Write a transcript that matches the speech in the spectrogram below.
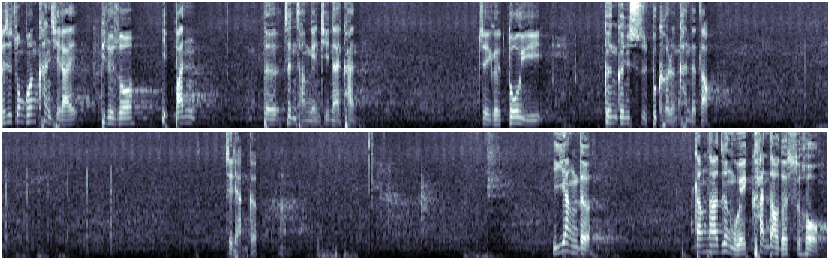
可是中观看起来，譬如说一般的正常眼睛来看，这个多余根跟识不可能看得到。这两个啊，一样的，当他认为看到的时候，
